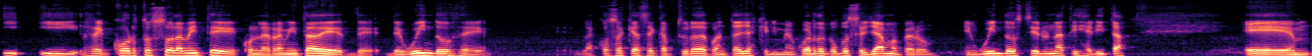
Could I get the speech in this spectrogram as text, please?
y, y recorto solamente con la herramienta de, de, Windows, de la cosa que hace captura de pantallas, que ni me acuerdo cómo se llama, pero en Windows tiene una tijerita. Eh,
